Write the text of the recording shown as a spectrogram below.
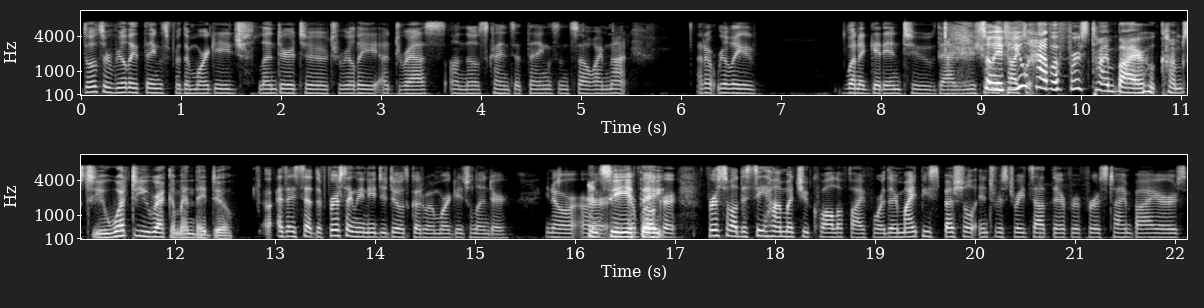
those are really things for the mortgage lender to to really address on those kinds of things. And so I'm not, I don't really want to get into that. Usually, So if you to- have a first time buyer who comes to you, what do you recommend they do? Uh, as I said, the first thing they need to do is go to a mortgage lender, you know, or, or And see or if they- First of all, to see how much you qualify for. There might be special interest rates out there for first-time buyers,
